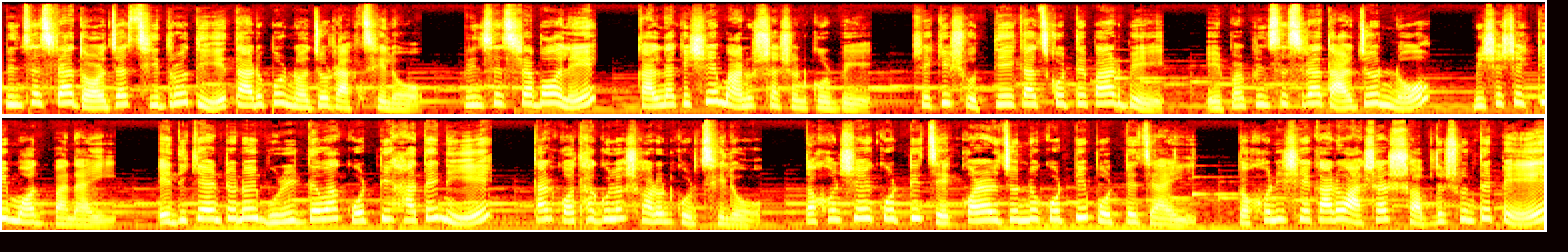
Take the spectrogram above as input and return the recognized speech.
প্রিন্সেসরা দরজার ছিদ্র দিয়ে তার উপর নজর রাখছিল। প্রিন্সেসরা বলে, কাল নাকি সে মানুষ শাসন করবে। সে কি সত্যি এই কাজ করতে পারবে? এরপর প্রিন্সেসরা তার জন্য বিশেষ একটি মদ বানায়। এদিকে অ্যান্টন ওই বুড়ির দেওয়া কোটটি হাতে নিয়ে তার কথাগুলো স্মরণ করছিল। তখন সে কোটটি চেক করার জন্য কোটটি পড়তে যায়। তখনই সে কারও আসার শব্দ শুনতে পেয়ে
